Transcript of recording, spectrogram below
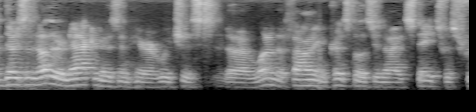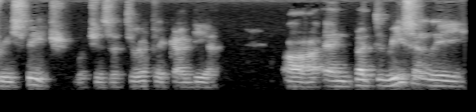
There's another anachronism here, which is uh, one of the founding principles of the United States was free speech, which is a terrific idea. Uh, and but recently,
